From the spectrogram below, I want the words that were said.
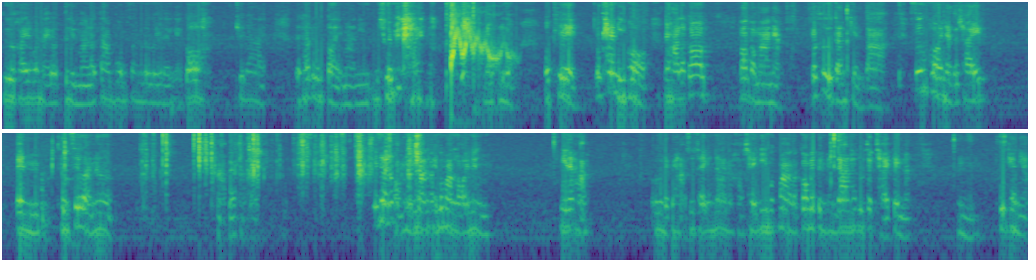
คือใครวันไหนแบบตื่นมาแล้วตาบวมจังเลยอะไรเงี้ยก็ช่วยได้ แต่ถ้าโดนต่อยมานี่ไม่ช่วยไม่ได้นะนอกเรื่องโอเค ก็แค่นี้พอนะคะแล้วก็ตอนต่อมาเนี่ยก็คือการเขียนตา ซึ่งพลอยเนี่ยจะใช้เป็น pencil liner หาไปค่ะไม่ใช่ของเงินดันประมาณร้อยหนึ่งนี่นะคะเออเดี๋ยวไปหาซื้อใช้กันได้นะคะ ใช้ดีมากๆแล้วก็ไม่เป็นแพนด้าถ้ารู้จักใช้เป็นนะอืมพูดแค่นี้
